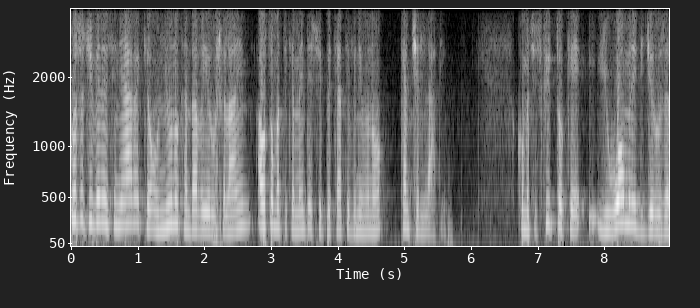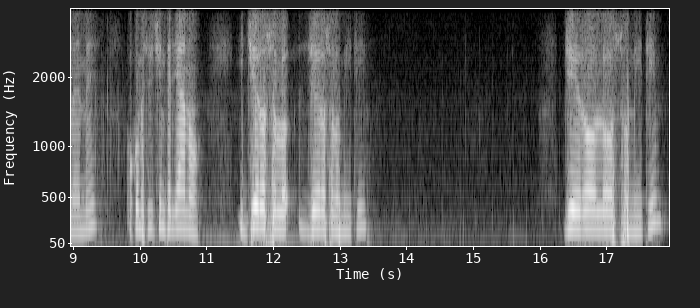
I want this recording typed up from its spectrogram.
Questo ci viene a insegnare che ognuno che andava a Gerusalemme automaticamente i suoi peccati venivano cancellati. Come c'è scritto che gli uomini di Gerusalemme, o come si dice in italiano, i Gerosolo, Gerosolomiti, Gerolosomiti,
